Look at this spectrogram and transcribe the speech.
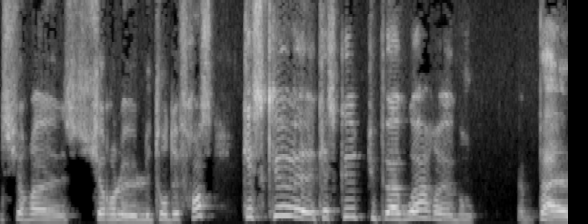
sur, euh, sur le, Tour de France? Qu'est-ce que, que tu peux avoir bon, pas,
